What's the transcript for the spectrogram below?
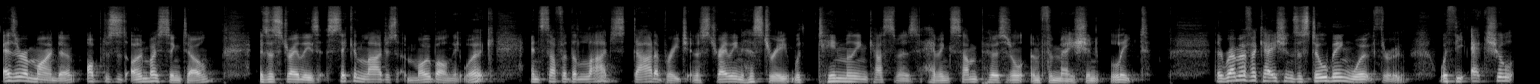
As a reminder, Optus is owned by Singtel, is Australia's second largest mobile network, and suffered the largest data breach in Australian history with 10 million customers having some personal information leaked. The ramifications are still being worked through, with the actual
